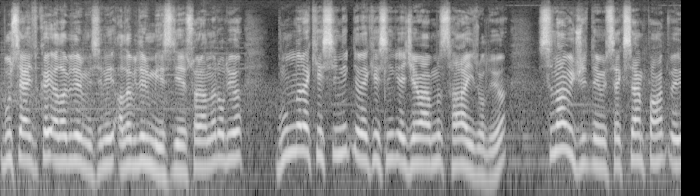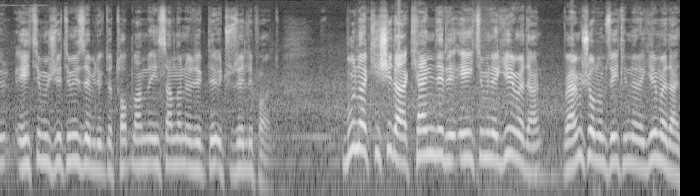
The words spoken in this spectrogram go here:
bu sertifikayı alabilir misiniz? Alabilir miyiz diye soranlar oluyor. Bunlara kesinlikle ve kesinlikle cevabımız hayır oluyor. Sınav ücretlerimiz 80 pound ve eğitim ücretimizle birlikte toplamda insanların ödedikleri 350 pound. Buna kişiler kendileri eğitimine girmeden, vermiş olduğumuz eğitimlere girmeden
